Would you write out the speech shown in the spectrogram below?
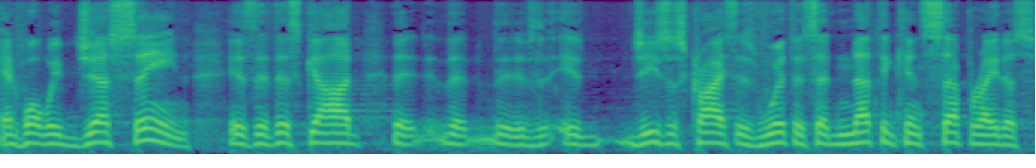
And what we've just seen is that this God, that, that, that is, is, Jesus Christ is with us, that nothing can separate us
